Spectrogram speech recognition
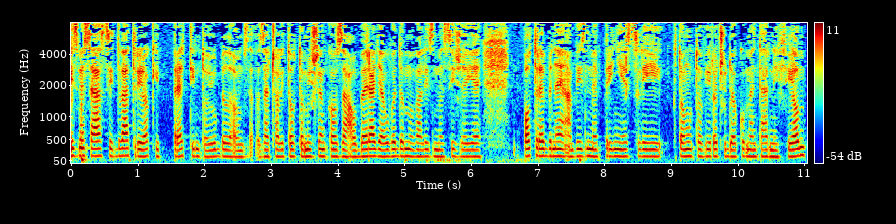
My sme sa asi 2-3 roky pred týmto jubileom začali touto myšlienkou zaoberať a uvedomovali sme si, že je potrebné, aby sme priniesli k tomuto výročiu dokumentárny film.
